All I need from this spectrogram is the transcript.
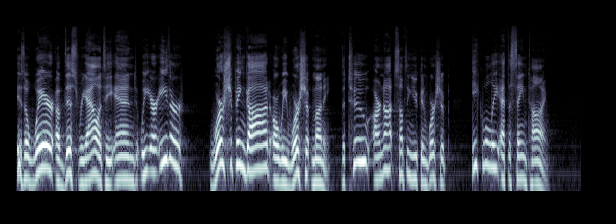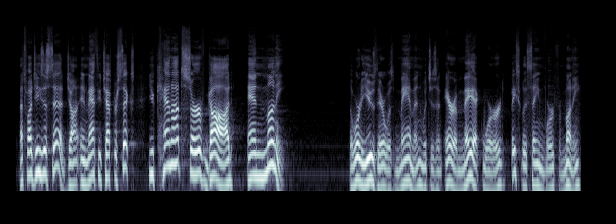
is aware of this reality, and we are either worshiping God or we worship money. The two are not something you can worship equally at the same time. That's why Jesus said John, in Matthew chapter 6 you cannot serve God and money. The word he used there was mammon, which is an Aramaic word, basically the same word for money.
